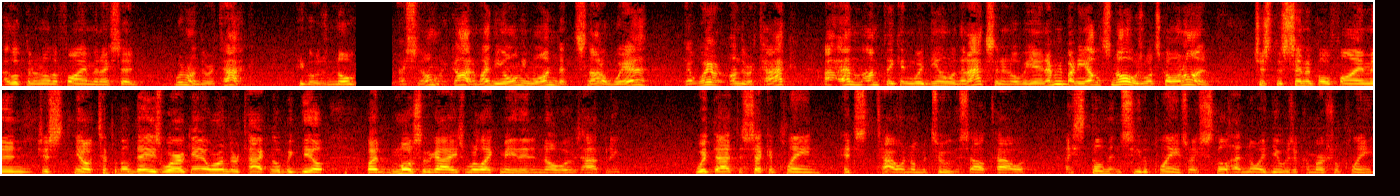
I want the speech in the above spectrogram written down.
I looked at another fireman, I said, we're under attack. He goes, no. I said, oh my God, am I the only one that's not aware that we're under attack? I, I'm, I'm thinking we're dealing with an accident over here and everybody else knows what's going on. Just the cynical fireman, just, you know, typical day's work. Yeah, we're under attack, no big deal. But most of the guys were like me. They didn't know what was happening. With that, the second plane hits tower number two, the south tower. I still didn't see the plane, so I still had no idea it was a commercial plane.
